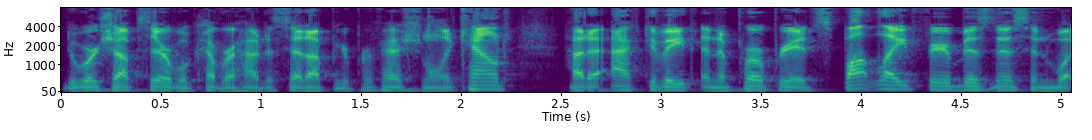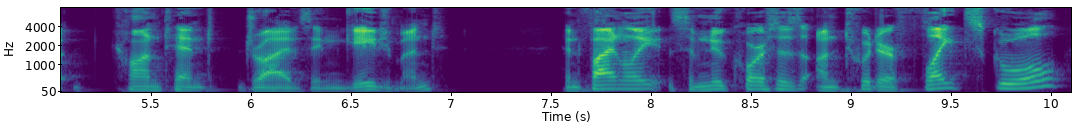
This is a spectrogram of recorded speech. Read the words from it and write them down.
The workshops there will cover how to set up your professional account, how to activate an appropriate spotlight for your business, and what content drives engagement. And finally, some new courses on Twitter Flight School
